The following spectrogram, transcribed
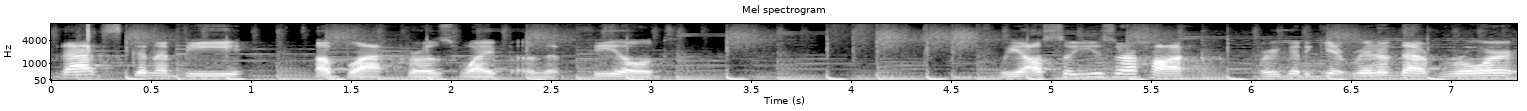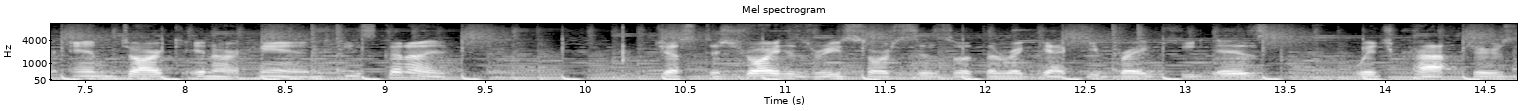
That's going to be a Black Rose wipe of the field. We also use our Hawk. We're going to get rid of that Roar and Dark in our hand. He's going to just destroy his resources with the Raigeki break. He is Witchcrafters,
